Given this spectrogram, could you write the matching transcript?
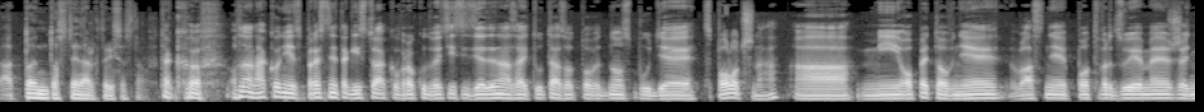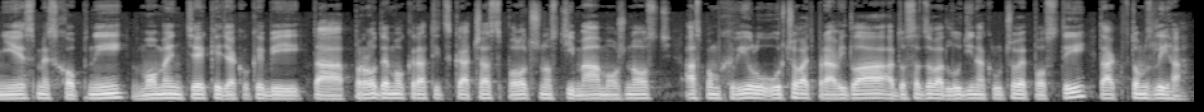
a tento scenár, ktorý sa stal. Tak eh, ona nakoniec presne tak isto ako v roku 2011 aj tu tá zodpovednosť bude spoločná a my opätovne vlastne potvrdzujeme, že nie sme schopní v momente, keď ako keby tá prodemokratická časť spoločnosti má možnosť aspoň chvíľu určovať pravidlá a dosadzovať ľudí na kľúčové posty, tak v tom zlyha.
